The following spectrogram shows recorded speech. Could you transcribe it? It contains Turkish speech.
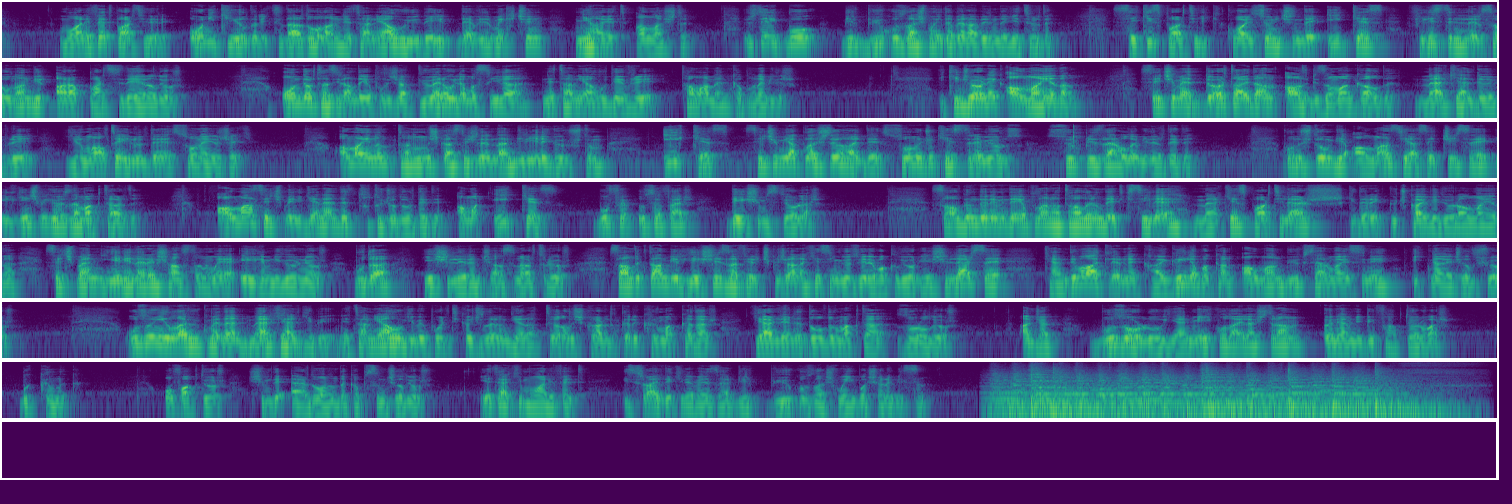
Muhalefet partileri 12 yıldır iktidarda olan Netanyahu'yu de- devirmek için nihayet anlaştı. Üstelik bu bir büyük uzlaşmayı da beraberinde getirdi. 8 partilik koalisyon içinde ilk kez Filistinlileri savunan bir Arap partisi de yer alıyor. 14 Haziran'da yapılacak güven oylamasıyla Netanyahu devri tamamen kapanabilir. İkinci örnek Almanya'dan. Seçime 4 aydan az bir zaman kaldı. Merkel devri 26 Eylül'de sona erecek. Almanya'nın tanınmış gazetecilerinden biriyle görüştüm. İlk kez seçim yaklaştığı halde sonucu kestiremiyoruz. Sürprizler olabilir dedi. Konuştuğum bir Alman siyasetçi ise ilginç bir gözlem aktardı. Alman seçmeni genelde tutucudur dedi ama ilk kez bu, bu sefer değişim istiyorlar. Salgın döneminde yapılan hataların da etkisiyle merkez partiler giderek güç kaybediyor Almanya'da. Seçmen yenilere şans tanımaya eğilimli görünüyor. Bu da yeşillerin şansını artırıyor. Sandıktan bir yeşil zaferi çıkacağına kesin gözüyle bakılıyor. Yeşillerse kendi vaatlerine kaygıyla bakan Alman büyük sermayesini iknaya çalışıyor. Uzun yıllar hükmeden Merkel gibi, Netanyahu gibi politikacıların yarattığı alışkanlıkları kırmak kadar yerlerini doldurmak da zor oluyor. Ancak bu zorluğu yenmeyi kolaylaştıran önemli bir faktör var. Bıkkınlık. O faktör şimdi Erdoğan'ın da kapısını çalıyor. Yeter ki muhalefet İsrail'dekine benzer bir büyük uzlaşmayı başarabilsin.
